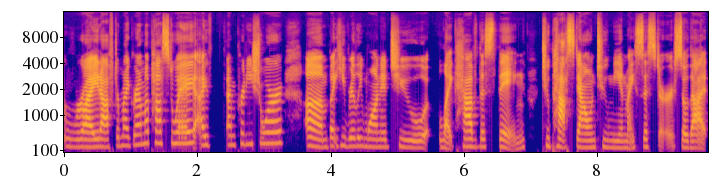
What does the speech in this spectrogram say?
right after my grandma passed away. I I'm pretty sure. Um, but he really wanted to like have this thing to pass down to me and my sister so that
